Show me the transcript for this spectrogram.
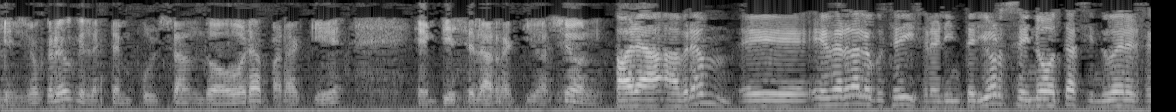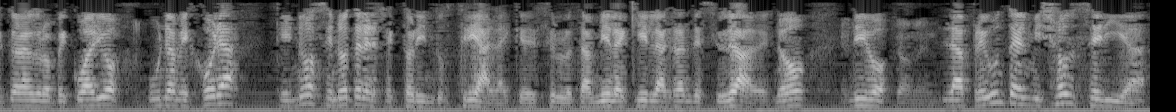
que yo creo que la está impulsando ahora para que empiece la reactivación. Ahora, Abraham, eh, es verdad lo que usted dice, en el interior se nota, sin duda en el sector agropecuario, una mejora que no se nota en el sector industrial, hay que decirlo también aquí en las grandes ciudades, ¿no? Digo, la pregunta del millón sería,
